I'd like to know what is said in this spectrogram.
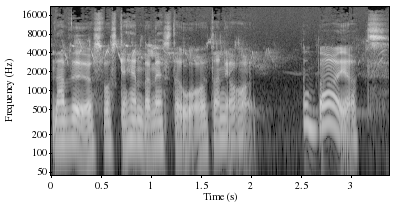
nervös vad ska hända nästa år utan jag har börjat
